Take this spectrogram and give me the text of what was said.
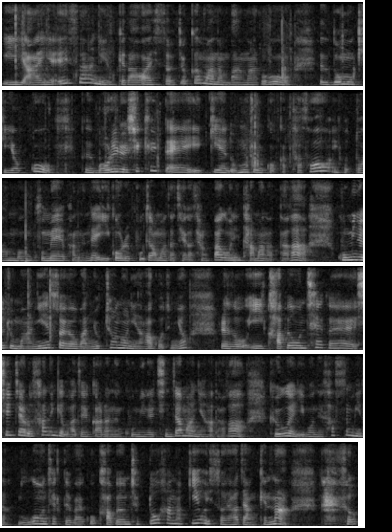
이 아이의 일상이 이렇게 나와 있어요. 조그만한 만화로. 그래서 너무 귀엽고 그 머리를 식힐 때 입기에 너무 좋을 것 같아서 이것도 한번 구매해 봤는데 이거를 보자마자 제가 장바구니 담아놨다가 고민을 좀 많이 했어요. 16,000원이나 하거든요. 그래서 이 가벼운 책을 실제로 사는 게 맞을까라는 고민을 진짜 많이 하다가 결국엔 이번에 샀습니다. 무거운 책들 말고 가벼운 책도 하나 끼어 있어야 하지 않겠나? 그래서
